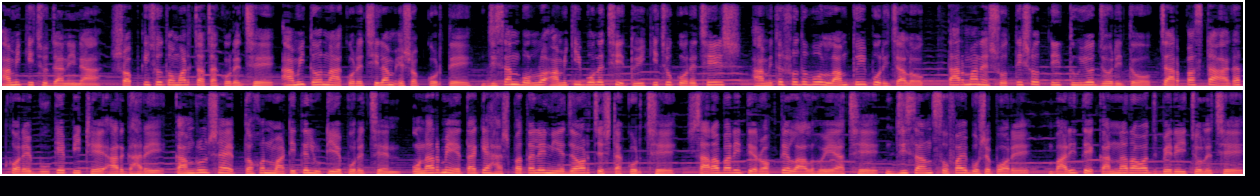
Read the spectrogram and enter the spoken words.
আমি কিছু জানি না। সবকিছু তোমার চাচা করেছে। আমি তো না করেছিলাম এসব করতে। জিসান বলল, আমি কি বলেছি? তুই কিছু করেছিস? আমি তো শুধু বললাম তুই পরিচালক। তার মানে সত্যি সত্যি তুইও জড়িত। চার পাঁচটা আঘাত করে বুকে, পিঠে আর ঘাড়ে। কামরুল সাহেব তখন মাটিতে লুটিয়ে পড়েছেন। ওনার মেয়ে তাকে হাসপাতালে নিয়ে যাওয়ার চেষ্টা করছে। সারা বাড়িতে রক্তে লাল হয়ে আছে। জিসান সোফায় বসে পড়ে। বাড়িতে কান্নার আওয়াজ বেড়েই চলেছে।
